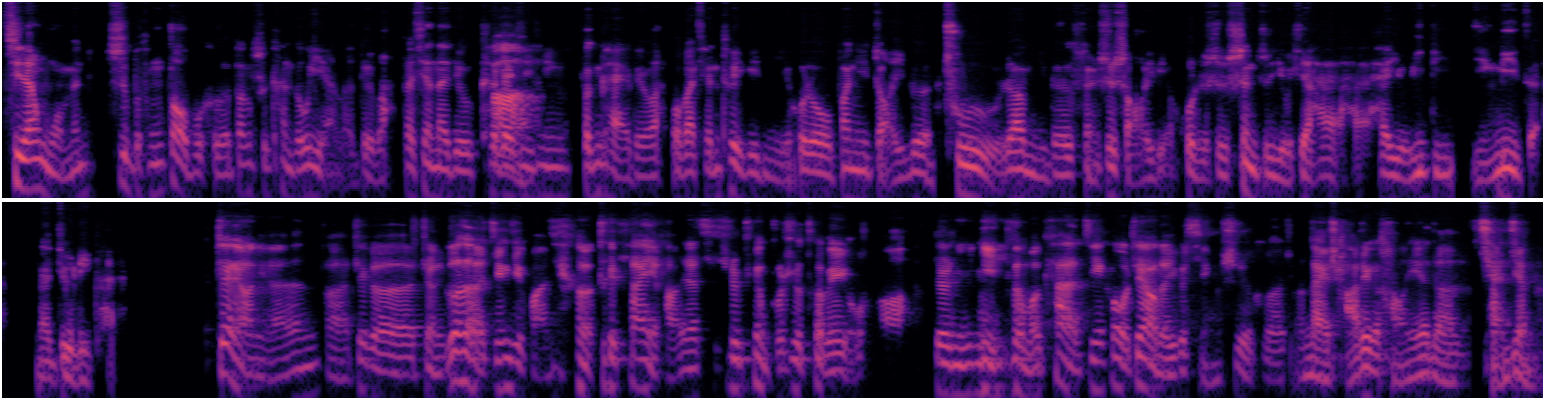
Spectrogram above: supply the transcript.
既然我们志不同道不合，当时看走眼了，对吧？他现在就开开心心分开，对吧？我把钱退给你，或者我帮你找一个出路，让你的损失少一点，或者是甚至有些还还还有一定盈利在，那就离开。这两年啊，这个整个的经济环境对餐饮行业其实并不是特别友好。就是你你怎么看今后这样的一个形势和奶茶这个行业的前景呢？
